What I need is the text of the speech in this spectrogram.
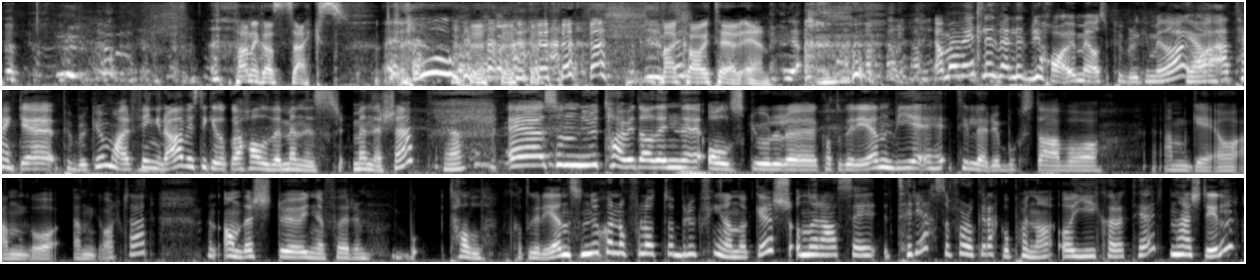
Terningkast seks. Men karakter én. Ja, men vent litt, vent litt, vi har jo med oss publikum i dag, Ja. og jeg tenker publikum har fingre, hvis ikke dere er halve menneske. menneske. Ja. Eh, så nå tar vi da den old school-kategorien. Vi tilhører jo bokstav og MG og NG og NG og alt det her. Men Anders, du er jo innenfor tallkategorien, så nå kan dere få lov til å bruke fingrene deres. Og når jeg sier tre, så får dere rekke opp hånda og gi karakter til denne stilen.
